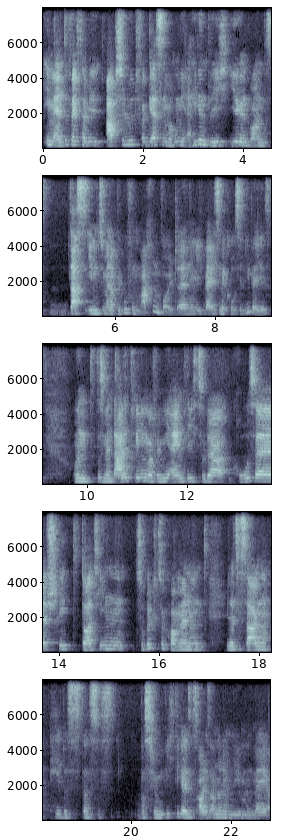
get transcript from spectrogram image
im Endeffekt habe ich absolut vergessen, warum ich eigentlich irgendwann das, das eben zu meiner Berufung machen wollte, nämlich weil es eine große Liebe ist. Und das mentale Training war für mich eigentlich so der große Schritt dorthin zurückzukommen und wieder zu sagen, hey, das ist das, was für mich wichtiger ist als alles andere im Leben und meine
